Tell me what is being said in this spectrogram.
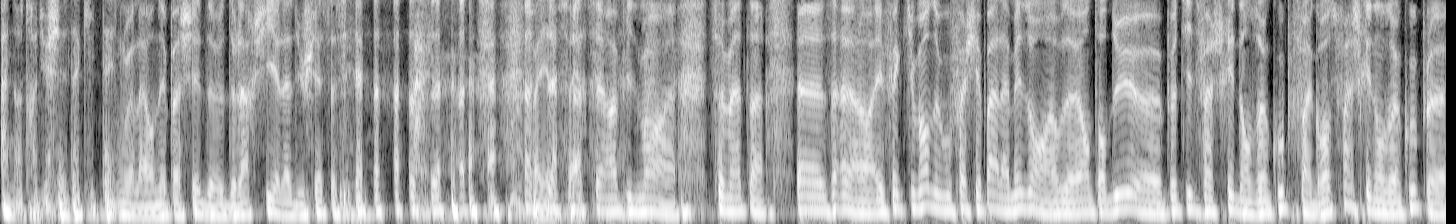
à notre duchesse d'Aquitaine. Voilà, on est passé de, de l'archi à la duchesse assez, rapidement euh, ce matin. Euh, ça- alors effectivement, ne vous fâchez pas à la maison. hein. Vous avez entendu euh, petite fâcherie dans un couple, enfin grosse fâcherie dans un couple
